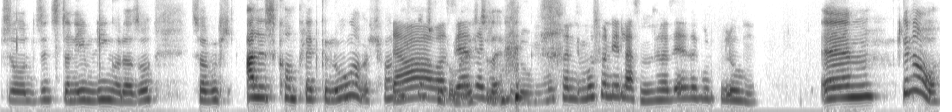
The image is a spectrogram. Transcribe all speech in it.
so einen Sitz daneben liegen oder so. Es war wirklich alles komplett gelogen, aber ich fand es ja, ganz gut, um sehr, ehrlich sehr zu gut sein. gelogen. Muss man, muss man dir lassen. Das war sehr, sehr gut gelogen. Ähm, genau.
